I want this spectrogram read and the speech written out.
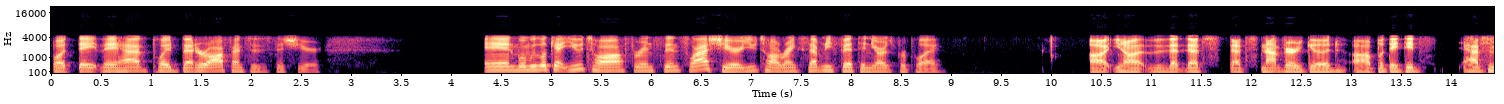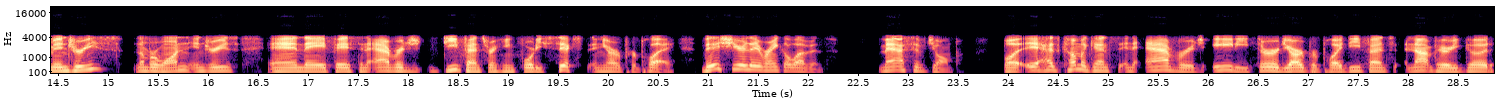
but they, they have played better offenses this year. And when we look at Utah, for instance, last year Utah ranked 75th in yards per play. Uh, you know that that's that's not very good. Uh, but they did have some injuries. Number one, injuries, and they faced an average defense ranking 46th in yard per play. This year they rank 11th. Massive jump but it has come against an average 83rd yard per play defense, not very good.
